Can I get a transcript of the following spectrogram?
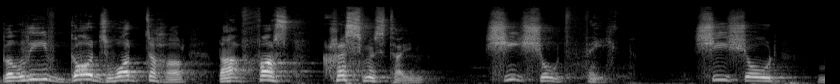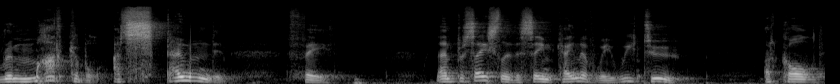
believed God's word to her that first Christmas time, she showed faith. She showed remarkable, astounding faith. And precisely the same kind of way, we too are called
